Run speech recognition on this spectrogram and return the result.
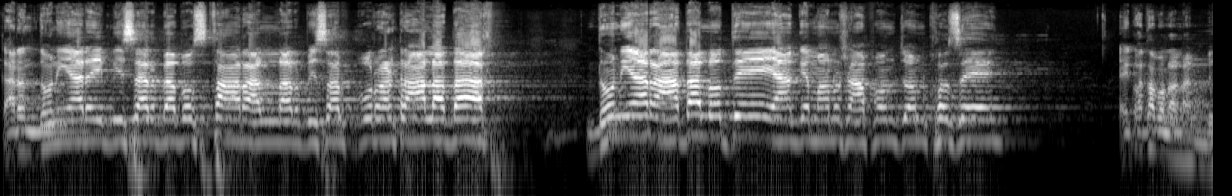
কারণ দুনিয়ার এই বিচার ব্যবস্থা আর আল্লাহর বিচার পুরাটা আলাদা। দুনিয়ার আদালতে আগে মানুষ আপনজন খোঁজে। এই কথা বলা লাগবে।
